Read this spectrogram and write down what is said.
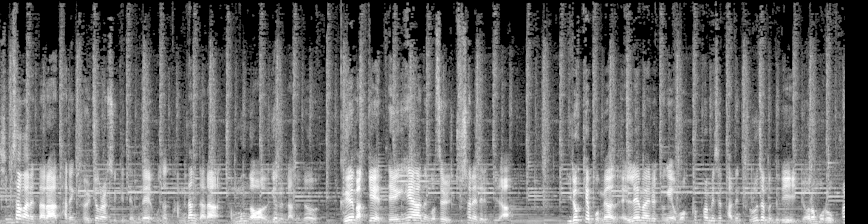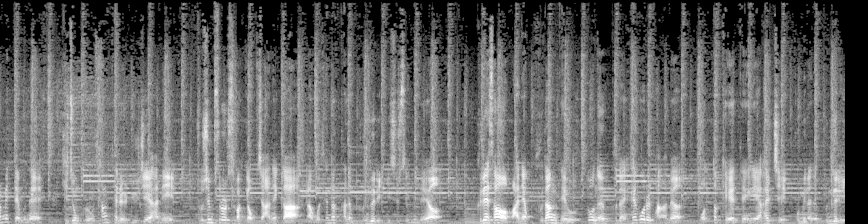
심사관에 따라 다른 결정을 할 수 있기 때문에 우선 담당자나 전문가와 의견을 나눈 후 그에 맞게 대응해야 하는 것을 추천해 드립니다. 이렇게 보면 LMI를 통해 워크 퍼밋을 받은 근로자분들이 여러모로 permit 때문에 기존 고용 상태를 유지해야 하니 조심스러울 수밖에 없지 않을까라고 생각하는 분들이 있을 수 있는데요. 그래서 만약 부당 대우 또는 부당 해고를 당하면 어떻게 대응해야 할지 고민하는 분들이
